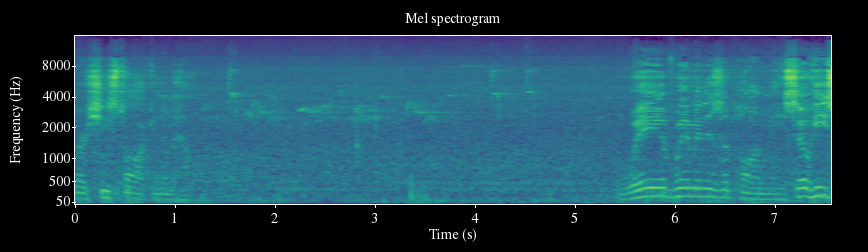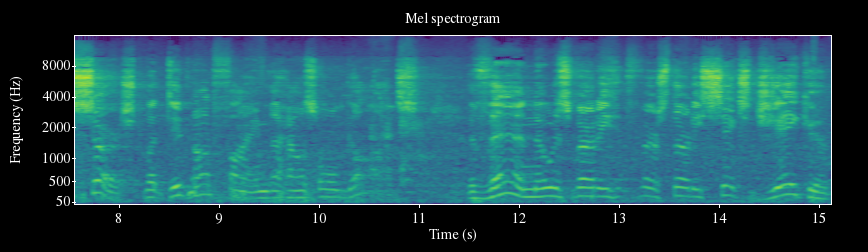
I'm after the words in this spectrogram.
or she's talking about. Way of women is upon me. So he searched, but did not find the household gods. Then, notice verse 36 Jacob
